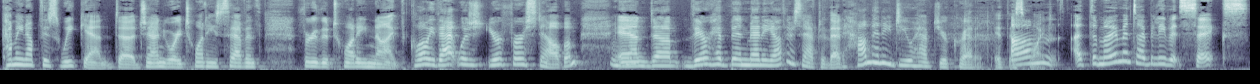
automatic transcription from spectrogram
coming up this weekend, uh, January 27th through the 29th. Chloe, that was your first album, mm-hmm. and um, there have been many others after that. How many do you have to your credit at this um, point? At the moment, I believe it's six,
